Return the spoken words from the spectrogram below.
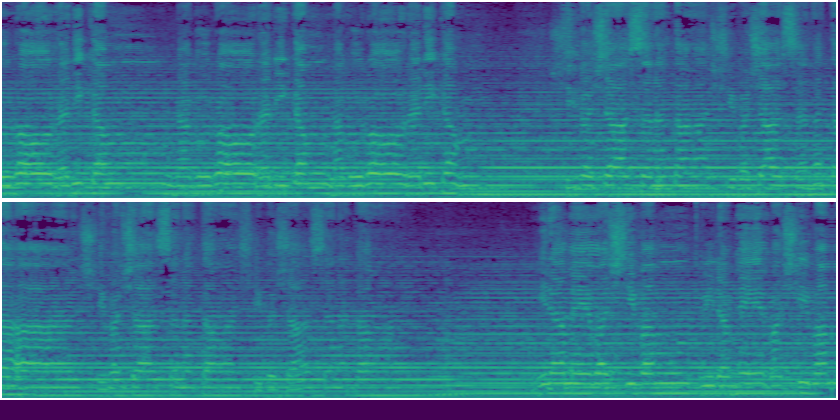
गुरोरधिकं गुरोरधिकं न गुरोरधिकम् शिवशासनतः शिवशासनतः शिवशासनतः शिवशासनतः। त्विरमेव शिवं त्विरमेव शिवं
